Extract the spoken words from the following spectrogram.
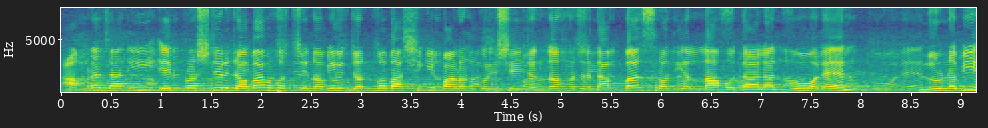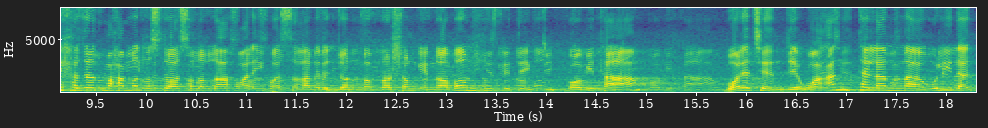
আমরা জানি এর প্রশ্নের জবাব হচ্ছে নবীর জন্মবার্ষিকী পালন করি সেই জন্য হজরত আব্বাস রদিয়াল্লাহু তাআলাহু বলেন নূর নবী হজরত মোহাম্মদ মুস্তফা সাল্লাল্লাহু আলাইহি ওয়াসাল্লামের জন্ম প্রসঙ্গে নবম হিজরিতে একটি কবিতা বলেছেন যে, ওয়া আনতা লাম্মা উলিদাত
